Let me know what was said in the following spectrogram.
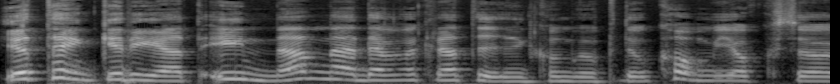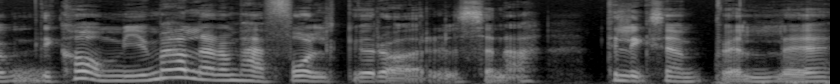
jag tänker det att innan när demokratin kom upp då kom ju också, det kom ju med alla de här folkrörelserna. Till exempel eh,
